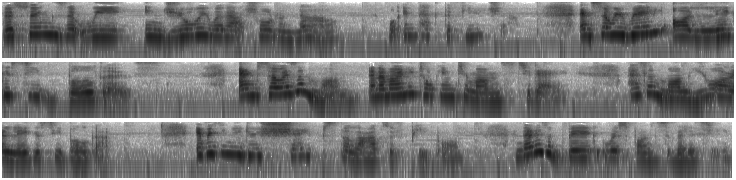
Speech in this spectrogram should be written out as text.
The things that we enjoy with our children now will impact the future. And so we really are legacy builders and so, as a mom, and I'm only talking to moms today, as a mom, you are a legacy builder. Everything you do shapes the lives of people. And that is a big responsibility.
